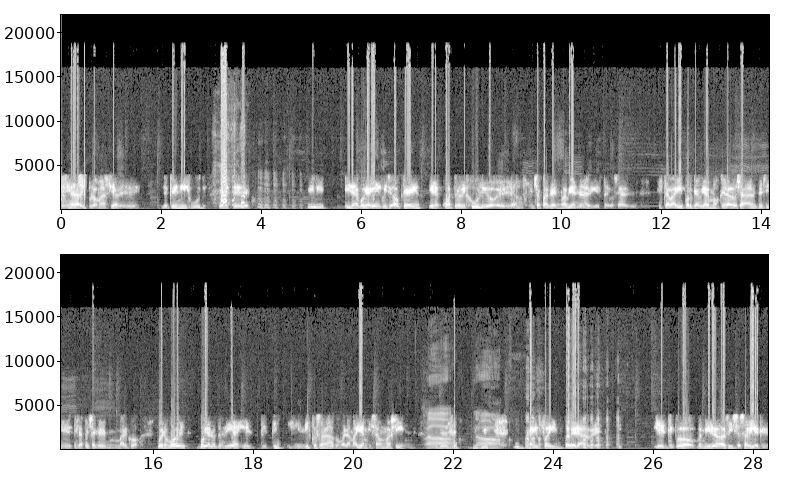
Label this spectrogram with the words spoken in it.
tenía la diplomacia de, de Clint Eastwood. Este, y, y nada, voy ahí y dice, ok, era 4 de julio, en la fecha patria no había nadie, o sea, estaba ahí porque habíamos quedado ya antes y es la fecha que él marcó. Bueno, voy voy al otro día y el, el disco sonaba como la Miami Sound Machine. Ah, un hi-fi intolerable. Y el tipo me miró así, yo sabía que,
